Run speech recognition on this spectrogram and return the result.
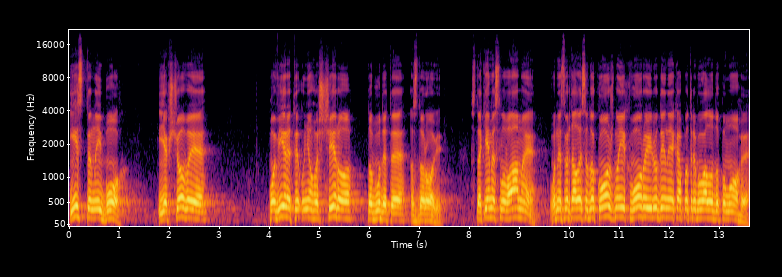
істинний Бог. І якщо ви повірите у нього щиро, то будете здорові. З такими словами вони зверталися до кожної хворої людини, яка потребувала допомоги.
